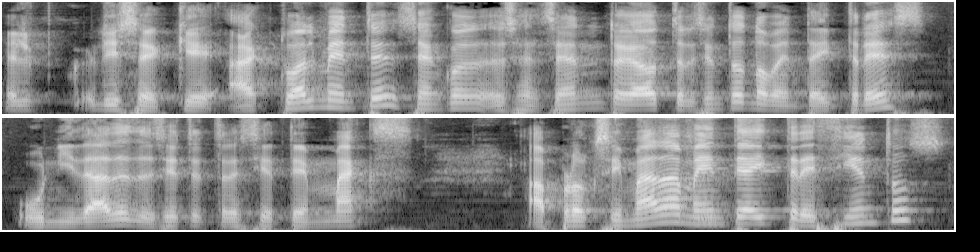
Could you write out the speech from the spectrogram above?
Él dice que actualmente se han, con- se, se han entregado 393 unidades de 737 MAX. Aproximadamente hay 300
